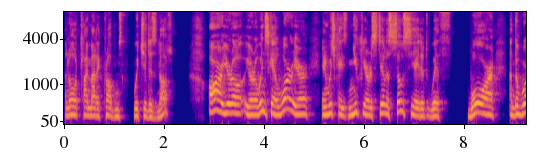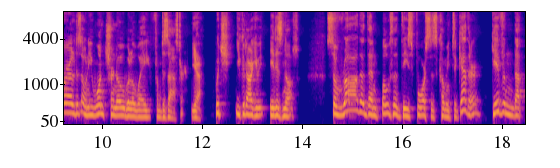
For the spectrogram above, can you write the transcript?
and all climatic problems, which it is not. Or you're a, you're a wind scale warrior, in which case nuclear is still associated with war, and the world is only one Chernobyl away from disaster Yeah. which you could argue it is not. So rather than both of these forces coming together, given that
